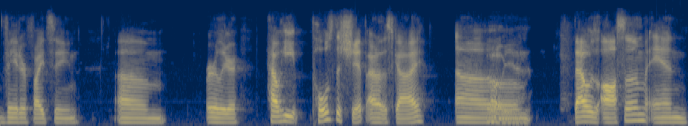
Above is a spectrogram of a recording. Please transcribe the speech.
Vader fight scene um earlier, how he pulls the ship out of the sky. Um, Oh, yeah. that was awesome. And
